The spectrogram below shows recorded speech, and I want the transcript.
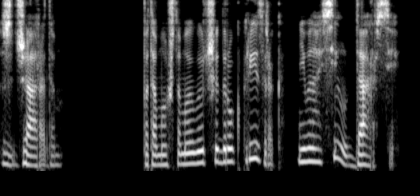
с Джаредом. Потому что мой лучший друг-призрак не выносил Дарси.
